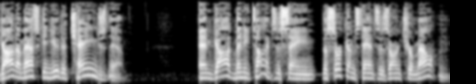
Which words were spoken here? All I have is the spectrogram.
God, I'm asking you to change them. And God many times is saying, the circumstances aren't your mountain.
